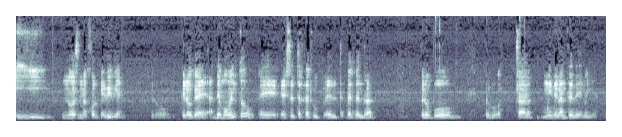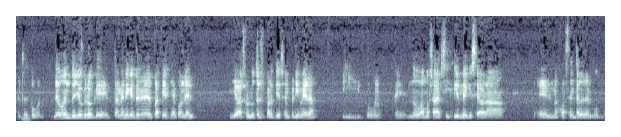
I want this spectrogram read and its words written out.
y no es mejor que Vivian. Pero creo que de momento eh, es el tercer, el tercer central. Pero, puedo, o sea, muy delante de Núñez. Entonces, pues bueno, de momento yo creo que también hay que tener paciencia con él. Lleva solo tres partidos en primera y pues bueno, eh, no vamos a exigirle que sea ahora el mejor central del mundo.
